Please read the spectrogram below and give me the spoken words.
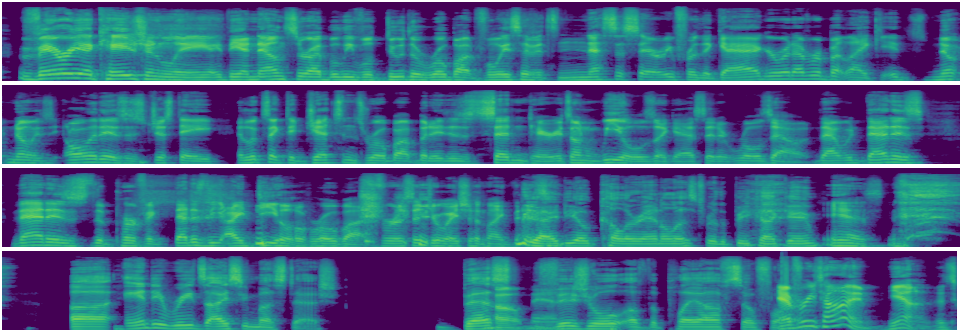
Very occasionally, the announcer, I believe, will do the robot voice if it's necessary for the gag or whatever. But like, it's no, no. It's, all it is is just a. It looks like the Jetsons robot, but it is sedentary. It's on wheels, I guess, and it rolls out. That would that is that is the perfect. That is the ideal robot for a situation like this. the ideal color analyst for the Peacock game. Yes. Uh, Andy Reid's icy mustache. Best Oh, visual of the playoffs so far. Every time, yeah, it's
